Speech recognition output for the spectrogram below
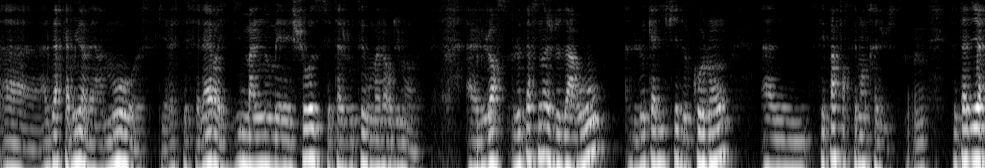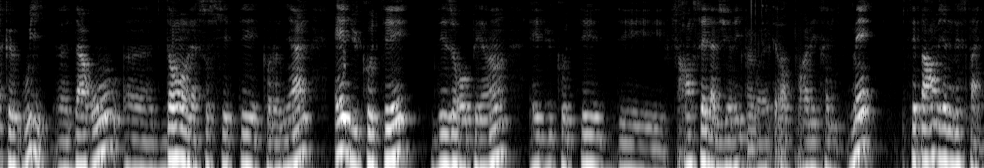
Euh, Albert Camus avait un mot, ce qui est resté célèbre, il dit mal nommer les choses, c'est ajouter au malheur du monde. le personnage de Darou, le qualifier de colon, c'est pas forcément très juste. Mhm. C'est-à-dire que oui, euh, Darou, euh, dans la société coloniale, est du côté des Européens et du côté des Français d'Algérie, pour, aller très vite. Mais ses parents viennent d'Espagne.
